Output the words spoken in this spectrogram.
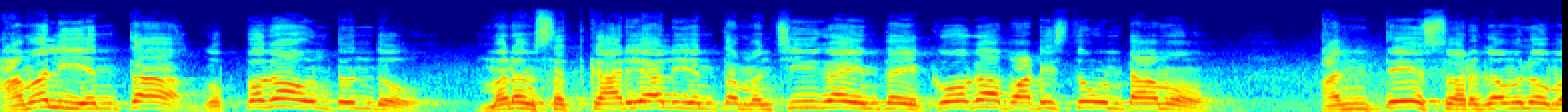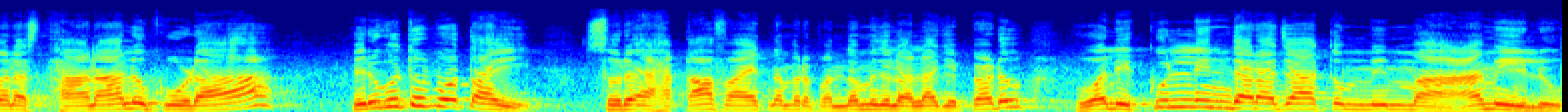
అమలు ఎంత గొప్పగా ఉంటుందో మనం సత్కార్యాలు ఎంత మంచిగా ఎంత ఎక్కువగా పాటిస్తూ ఉంటామో అంతే స్వర్గంలో మన స్థానాలు కూడా పెరుగుతూ పోతాయి. సుర హకాఫ్ ఆయత్ నంబర్ పంతొమ్మిదిలో అలా చెప్పాడు వలి కుల్లిందరజాతు మిమ్మ ఆమీలు.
